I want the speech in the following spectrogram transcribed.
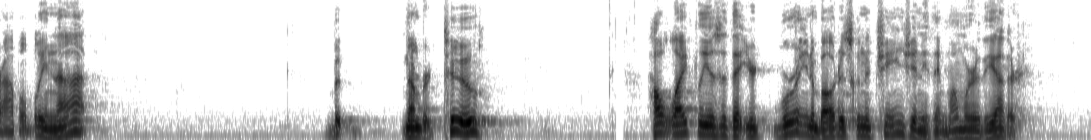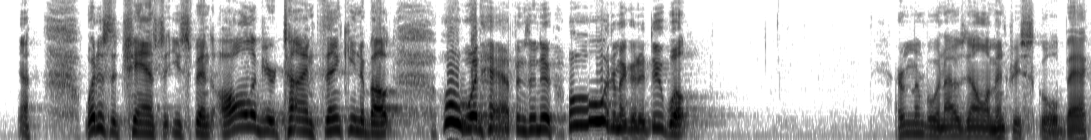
Probably not. But number two, how likely is it that you're worrying about is going to change anything one way or the other? What is the chance that you spend all of your time thinking about, oh, what happens and oh, what am I going to do? Well, I remember when I was in elementary school back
